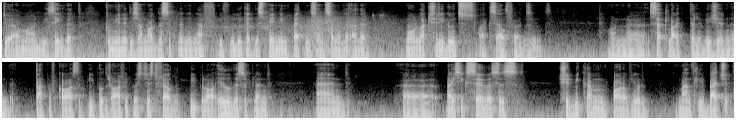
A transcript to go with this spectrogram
to our mind. We think that communities are not disciplined enough. If we look at the spending patterns on some of the other more luxury goods like cell phones and on uh, satellite television and the type of cars that people drive, it was just felt that people are ill disciplined and uh, basic services should become part of your monthly budget.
